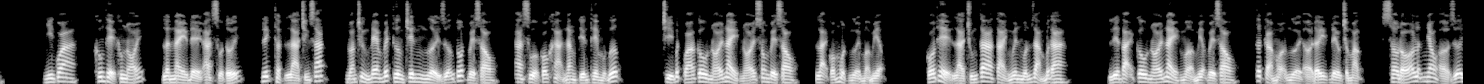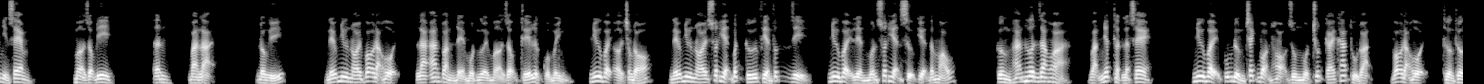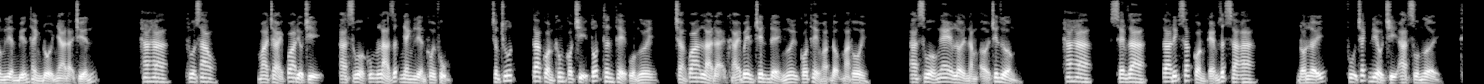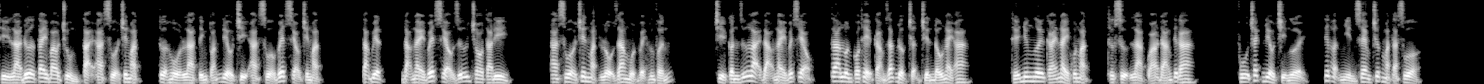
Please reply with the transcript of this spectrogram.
Nhìn qua, không thể không nói, lần này để ả sủa tới, đích thật là chính xác, đoán chừng đem vết thương trên người dưỡng tốt về sau ả sủa có khả năng tiến thêm một bước. Chỉ bất quá câu nói này nói xong về sau, lại có một người mở miệng. Có thể là chúng ta tài nguyên muốn giảm bớt ta liền tại câu nói này mở miệng về sau, tất cả mọi người ở đây đều trầm mặc, sau đó lẫn nhau ở giữa nhìn xem. Mở rộng đi. Ân, bàn lại. Đồng ý. Nếu như nói võ đạo hội là an toàn để một người mở rộng thế lực của mình, như vậy ở trong đó, nếu như nói xuất hiện bất cứ phiền phức gì, như vậy liền muốn xuất hiện sự kiện đấm máu. Cường hãn hơn ra hỏa, vạn nhất thật là xe. Như vậy cũng đừng trách bọn họ dùng một chút cái khác thủ đoạn, võ đạo hội thường thường liền biến thành đội nhà đại chiến. Ha ha, thua sao? Mà trải qua điều trị, a xua cũng là rất nhanh liền khôi phục. Chậm chút ta còn không có trị tốt thân thể của ngươi, chẳng qua là đại khái bên trên để ngươi có thể hoạt động mà thôi. A xua nghe lời nằm ở trên giường. Ha ha, xem ra, ta đích sắc còn kém rất xa a. Đón lấy, phụ trách điều trị a xua người, thì là đưa tay bao trùm tại a xua trên mặt, tựa hồ là tính toán điều trị a xua vết sẹo trên mặt. Tạm biệt, đạo này vết sẹo giữ cho ta đi. A xua trên mặt lộ ra một vẻ hưng phấn. Chỉ cần giữ lại đạo này vết sẹo, ta luôn có thể cảm giác được trận chiến đấu này a. Thế nhưng ngươi cái này khuôn mặt, thực sự là quá đáng tiếc a. Phụ trách điều trị người tiếp hận nhìn xem trước mặt a xua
